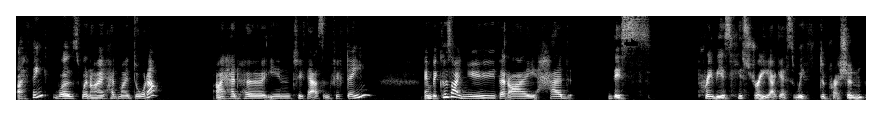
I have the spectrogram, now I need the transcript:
I think, was when I had my daughter. I had her in 2015. And because I knew that I had this previous history, I guess, with depression,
